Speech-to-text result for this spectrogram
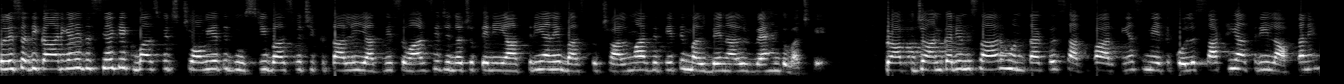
ਪੁਲਿਸ ਅਧਿਕਾਰੀਆਂ ਨੇ ਦੱਸਿਆ ਕਿ ਇੱਕ ਬੱਸ ਵਿੱਚ 24 ਅਤੇ ਦੂਸਰੀ ਬੱਸ ਵਿੱਚ 41 ਯਾਤਰੀ ਸਵਾਰ ਸੀ, ਜਿਨ੍ਹਾਂ ਚੋਂ ਤਿੰਨ ਯਾਤਰੀਆਂ ਨੇ ਬੱਸ ਤੋਂ ਛਾਲ ਮਾਰ ਦਿੱਤੀ ਤੇ ਮਲਬੇ ਨਾਲ ਵਹਿਣ ਤੋਂ ਬਚ ਗਏ। ਪ੍ਰਾਪਤ ਜਾਣਕਾਰੀ ਅਨੁਸਾਰ ਹੁਣ ਤੱਕ 7 ਭਾਰਤੀਆਂ ਸਮੇਤ ਕੁੱਲ 60 ਯਾਤਰੀ ਲਾਪਤਾ ਨੇ।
